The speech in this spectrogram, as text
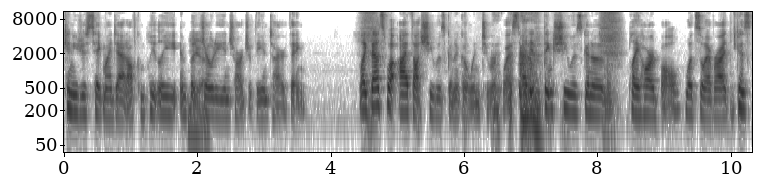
"Can you just take my dad off completely and put Yeah. Jody in charge of the entire thing?" Like that's what I thought she was going to go into request. I didn't think she was going to play hardball whatsoever. I, because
